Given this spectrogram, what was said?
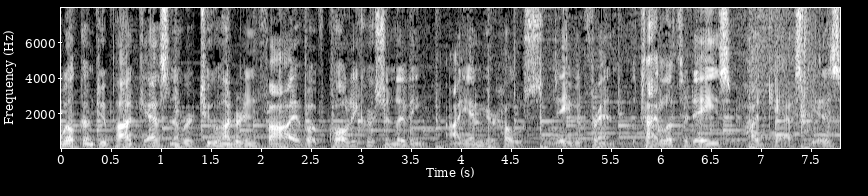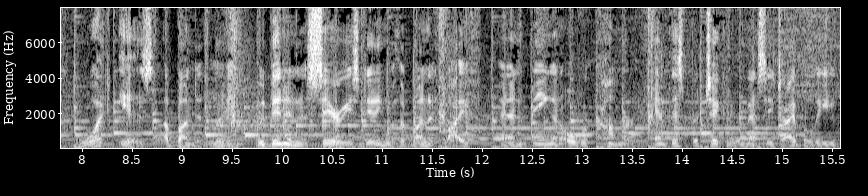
Welcome to podcast number 205 of Quality Christian Living. I am your host, David Friend. The title of today's podcast is What is Abundant Living? We've been in a series dealing with abundant life and being an overcomer. And this particular message, I believe,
